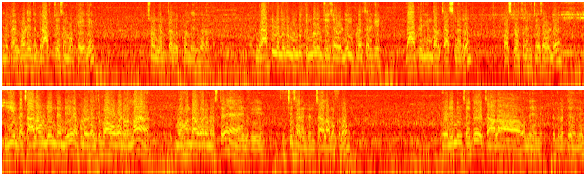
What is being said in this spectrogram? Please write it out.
ఇది ట్రంక్ కూడా ఇది గ్రాఫ్ట్ చేసిన మొక్క ఇది. చూడండి ఎంత లుక్ ఉంది ఇది కూడా. గ్రాఫ్టింగ్ అనేది ముందు కింద నుంచి చేసేవాళ్ళు ఇప్పుడు వచ్చరికి బాగా పెరిగిన తర్వాత చేస్తున్నారు. ఫస్ట్ వచ్చరికి చేసేవాళ్ళు ఇవి ఇంకా చాలా ఉండేంటండి అప్పుడు హెల్త్ బాగోవడం వల్ల మోహన్ రావు గారు అని వస్తే ఆయనకి ఇచ్చేసారంటండి చాలా మొక్కలు. ఎడినింగ్స్ అయితే చాలా ఉన్నాయండి పెద్ద పెద్దవి ఉన్నాయి.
